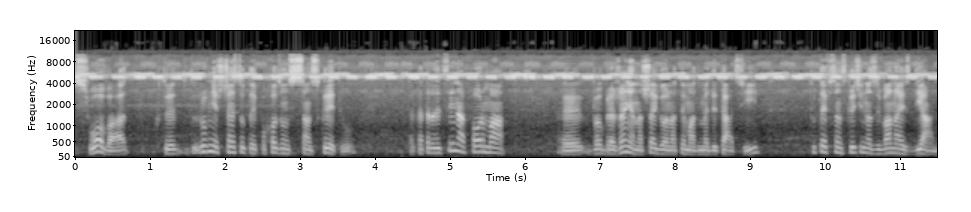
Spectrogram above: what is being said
słowa, które również często tutaj pochodzą z sanskrytu. Taka tradycyjna forma e, wyobrażenia naszego na temat medytacji tutaj w sanskrycie nazywana jest dhyan.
